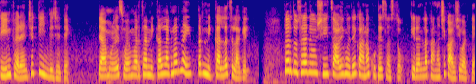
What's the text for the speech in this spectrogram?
तीन फेऱ्यांचे तीन विजेते. त्यामुळे स्वयंवरचा निकाल लागणार नाही तर निकालच लागेल. तर दुसऱ्या दिवशी चाळीमध्ये काना कुठेच नसतो. किरणला कानाची काळजी वाटते.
